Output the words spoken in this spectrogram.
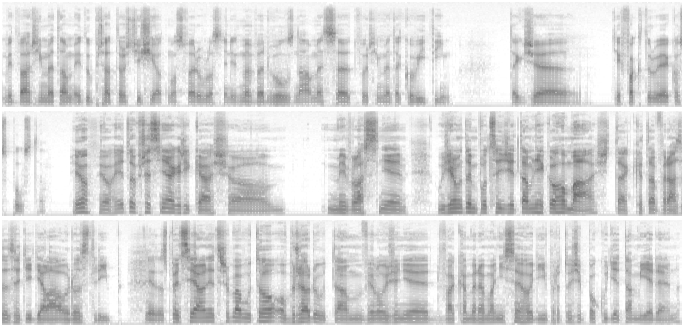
vytváříme tam i tu přátelštější atmosféru, vlastně když jsme ve dvou, známe se, tvoříme takový tým. Takže těch faktorů je jako spousta. Jo, jo, je to přesně jak říkáš my vlastně už jenom ten pocit, že tam někoho máš, tak ta práce se ti dělá o dost líp. Speciálně třeba u toho obřadu, tam vyloženě dva kameramani se hodí, protože pokud je tam jeden,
